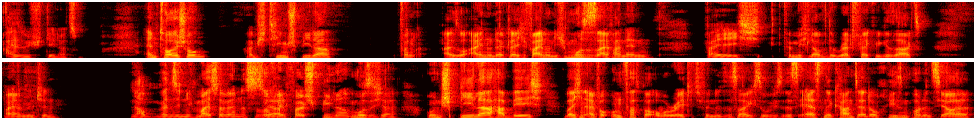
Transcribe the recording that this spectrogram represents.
Also ich stehe dazu. Enttäuschung habe ich Teamspieler von also ein und der gleiche Verein und ich muss es einfach nennen, weil ich für mich laufende Red Flag, wie gesagt, Bayern München Ja, wenn sie nicht Meister werden, ist es auf Ja. jeden Fall Spieler. muss ich ja. Und Spieler habe ich, weil ich ihn einfach unfassbar overrated finde, das sage ich so wie es ist. Er ist eine Kante, er hat auch Riesenpotenzial,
